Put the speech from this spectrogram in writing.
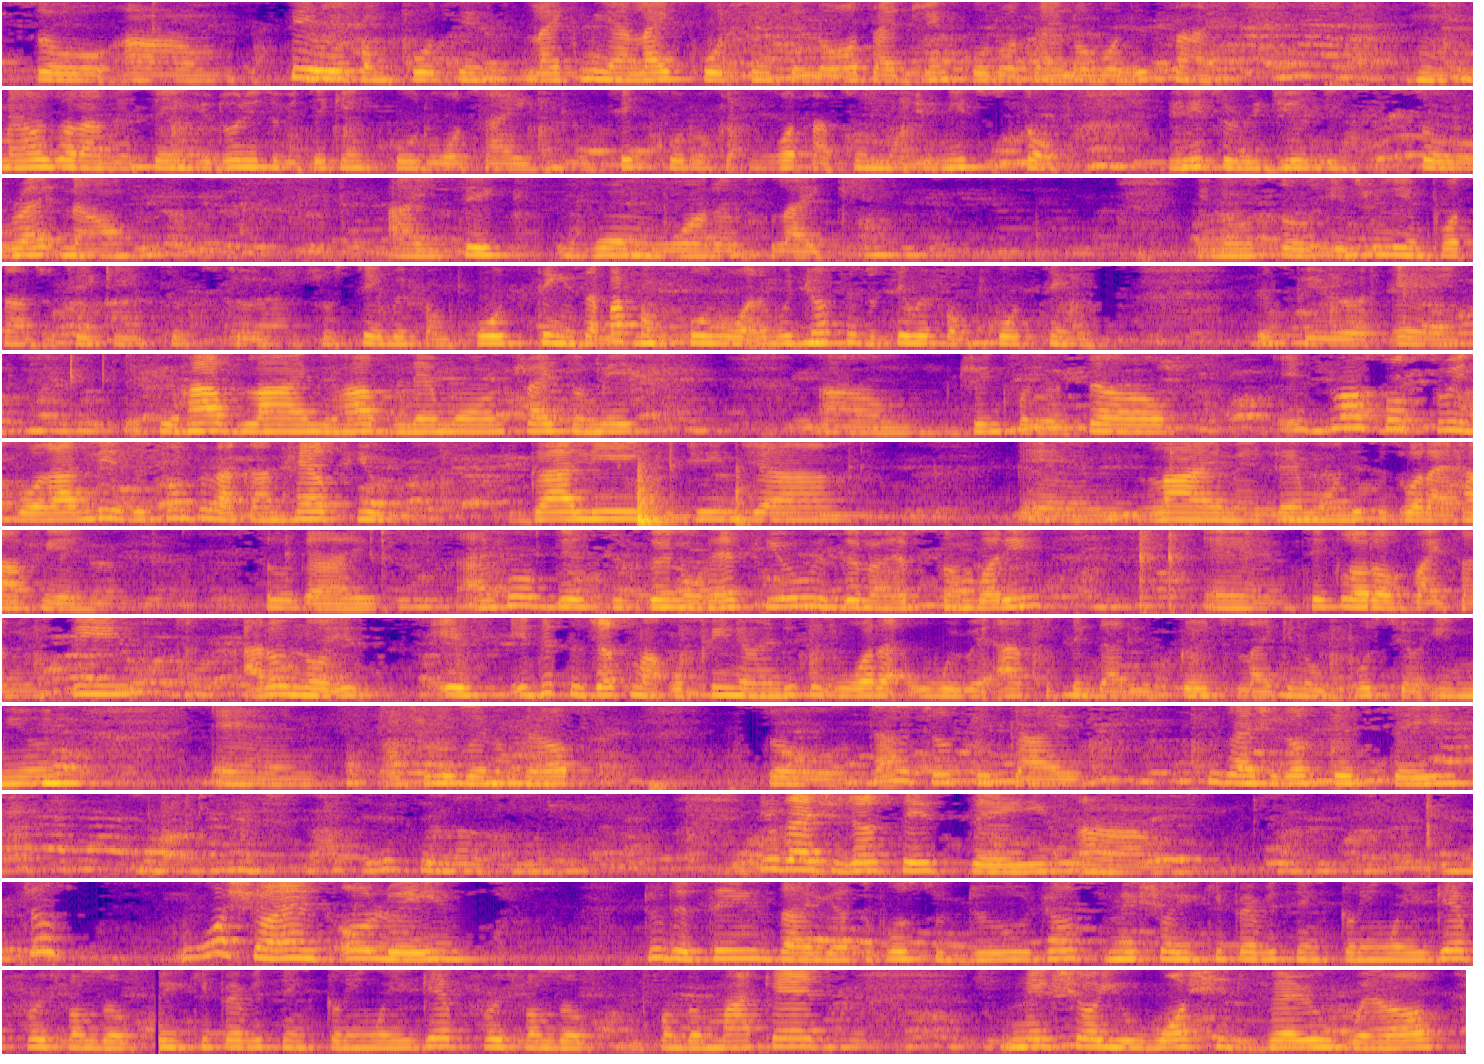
So um stay away from cold things like me i like cold things a lot. I drink cold water a lot but this time hmm, my husband has been saying you don't need to be taking cold water. You take cold water too much. You need to stop. You need to reduce it. So right now i take warm water like you know so it's really important to take it to, to to stay away from cold things. Apart from cold water we just need to stay away from cold things this period. And if you have lime you have lemon try to make um drink for yourself. It's not so sweet but at least it's something that can help you. Garlic ginger and lime and lemon. This is what i have here. So guys i hope this is going to help you it's going to help somebody and take a lot of vitamin c. I don't know it's, it's it, this is just my opinion and this is what I, we were asked to take that is going to like you know boost your immune and it's really going to help. So that's just it guys. You guys should just stay safe. You guys should just stay safe um just wash your hands always do the things that you're supposed to do. Just make sure you keep everything clean. When you get fruit from the you keep everything clean. When you get fruit from the from the market make sure you wash it very well.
